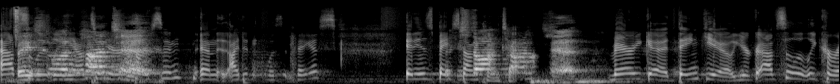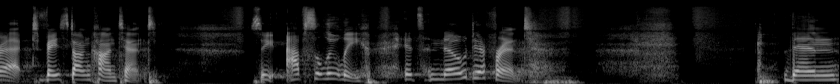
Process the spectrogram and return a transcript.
Absolutely, Based on answer here in content. Carson. And I didn't, was it Vegas? It is based, Based on, on content. content. Very good, thank you. You're absolutely correct, based on content. So you- absolutely, it's no different than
